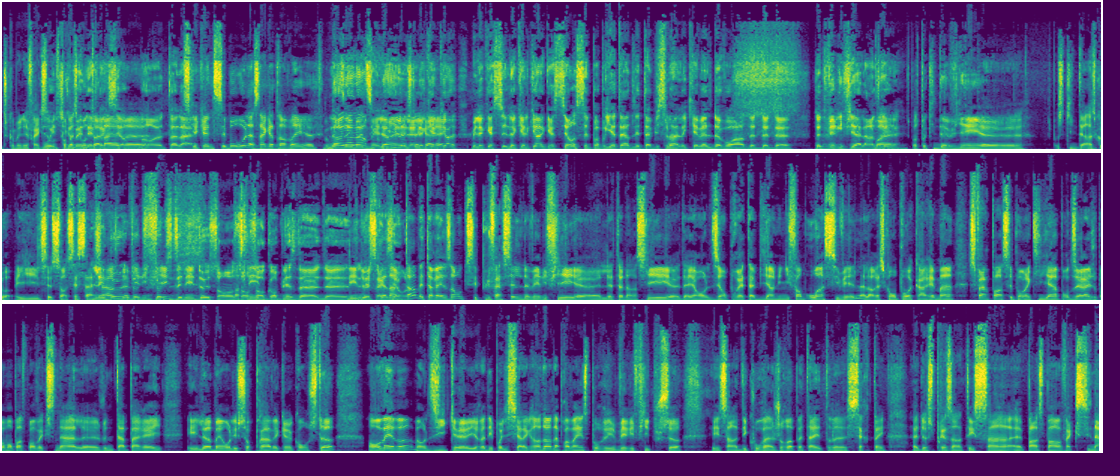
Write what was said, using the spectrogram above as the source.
Tu commets une infraction. Oui, c'est tu commets une infraction. euh, Non, tolère. si quelqu'un dit c'est beau roule à 180, euh, tu peux Non, pas dire non, m'a non, mais là, oui, là, le, quelqu'un, mais le, quelqu'un en question, c'est le propriétaire de l'établissement qui avait le devoir de, de, de, de te vérifier à l'entrée. Ouais, je pense pas qu'il devient. Euh, pense qu'il. En tout cas, c'est ça- c'est sa Les charge deux, de toi, tu- vérifier. toi, tu dis les deux sont, Parce sont, les- sont complices de, de les de deux seraient dans le temps, mais tu as raison que c'est plus facile de vérifier euh, le tenancier. Euh, D'ailleurs, on le dit, on pourrait être habillé en uniforme ou en civil. Alors, est-ce qu'on pourrait carrément se faire passer pour un client pour dire, hey, j'ai pas mon passeport vaccinal, euh, je veux une table pareille. Et là, ben, on les surprend avec un constat. On verra, mais on dit qu'il y aura des policiers à la grandeur de la province pour vérifier tout ça. Et ça en découragera peut-être certains de se présenter sans euh, passeport vaccinal.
